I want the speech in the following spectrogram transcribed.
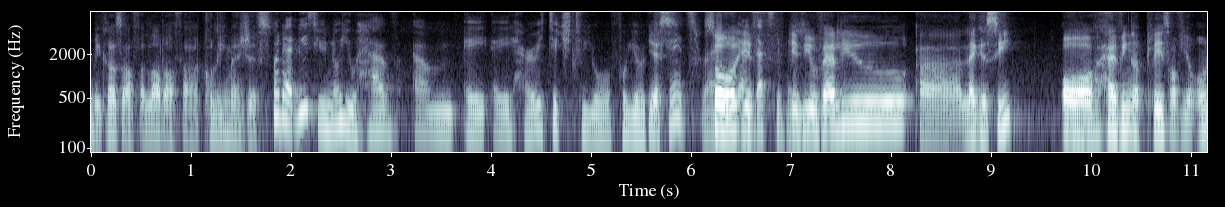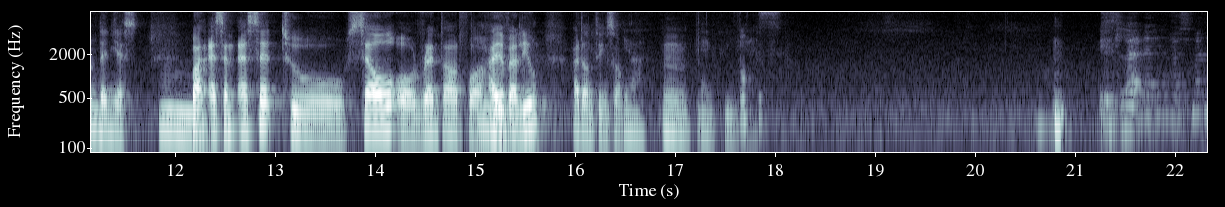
because of a lot of uh, cooling measures. But at least you know you have um, a, a heritage to your for your Yes. kids, right? So Yeah, if, that's if you value uh, legacy or having a place of your own, then yes. Hmm. But as an asset to sell or rent out for a higher value, I don't think so. yeah, Mm. I agree. Yes. Is land an investment?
